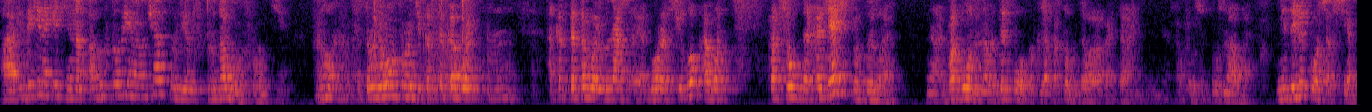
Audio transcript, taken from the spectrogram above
А, Евдокия Никитина, а вы в то время участвовали в трудовом фронте? Ну, в трудовом фронте как таковой, а как таковой у нас э, город Селок, а вот подсобное хозяйство было, вагонного депо, как я потом-то узнала, недалеко совсем.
